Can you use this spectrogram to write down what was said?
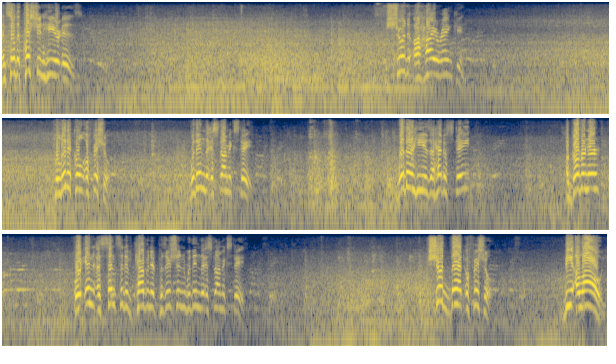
And so the question here is should a high ranking political official within the Islamic State, whether he is a head of state, a governor, or in a sensitive cabinet position within the Islamic State, should that official be allowed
